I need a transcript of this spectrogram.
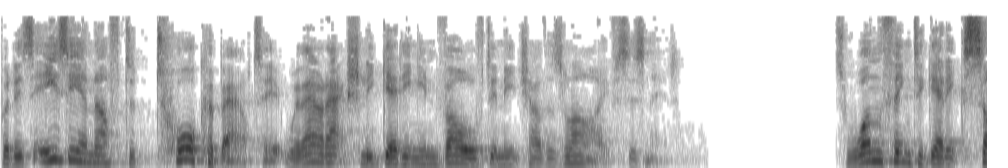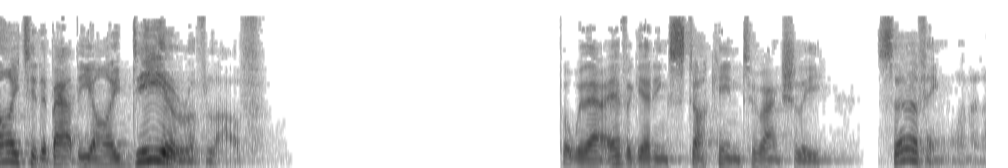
But it's easy enough to talk about it without actually getting involved in each other's lives, isn't it? It's one thing to get excited about the idea of love, but without ever getting stuck into actually serving one another.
